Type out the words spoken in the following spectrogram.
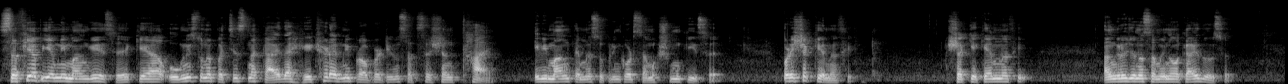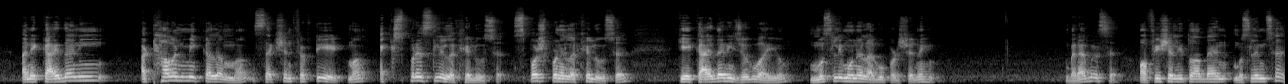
Safia પીએમની માંગ એ છે કે આ ઓગણીસો ને પચીસના કાયદા હેઠળ એમની પ્રોપર્ટીનું સક્સેશન થાય, એવી માંગ તેમણે સુપ્રીમ કોર્ટ સમક્ષ મૂકી છે. પણ એ શક્ય નથી. શક્ય કેમ નથી? અંગ્રેજોના સમયનો આ કાયદો છે. અને કાયદાની અઠ્ઠાવનમી કલમમાં સેક્શન ફિફ્ટી એટમાં એક્સપ્રેસલી લખેલું છે, સ્પષ્ટપણે લખેલું છે કે કાયદાની જોગવાઈઓ મુસ્લિમોને લાગુ પડશે નહીં. બરાબર છે? ઓફિશિયલી તો આ બેન મુસ્લિમ છે.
